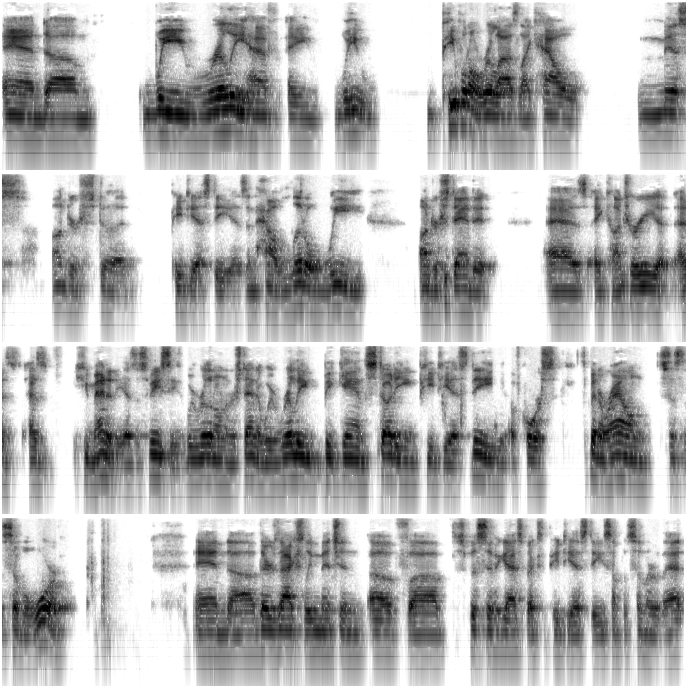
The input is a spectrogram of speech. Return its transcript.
And um, we really have a we people don't realize like how misunderstood PTSD is and how little we understand it as a country, as as humanity, as a species. We really don't understand it. We really began studying PTSD. Of course, it's been around since the Civil War, and uh, there's actually mention of uh, specific aspects of PTSD, something similar to that,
